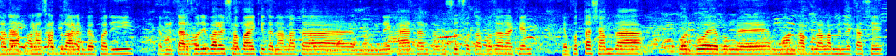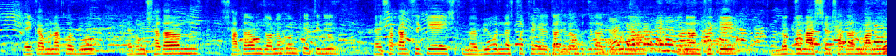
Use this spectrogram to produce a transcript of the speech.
জনাব আলহাস আব্দুল আলিম ব্যাপারী এবং তার পরিবারের সবাইকে যেন আল্লাহ নেক দান করেন সুস্থতা বজায় রাখেন। এ প্রত্যাশা আমরা করব এবং মহান রাবুল আলমিনের কাছে এই কামনা করব। এবং সাধারণ সাধারণ জনগণকে তিনি সকাল থেকে বিভিন্ন স্তর থেকে জাজিরা উপজেলার বিভিন্ন ইউনিয়ন থেকে লোকজন আসছেন, সাধারণ মানুষ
